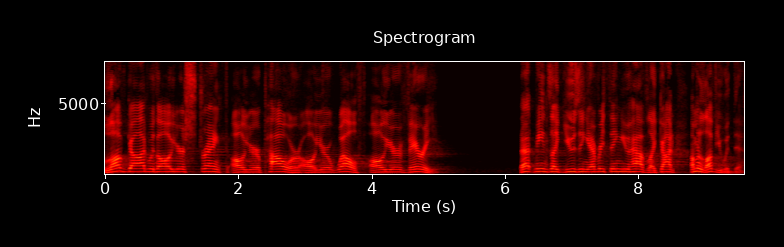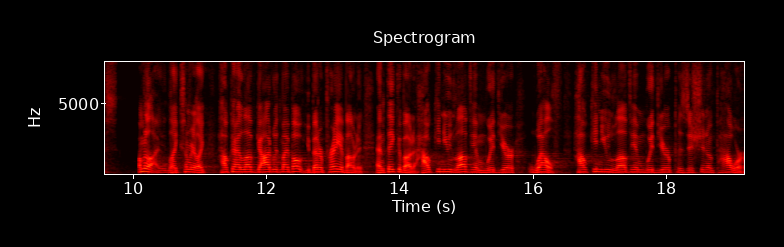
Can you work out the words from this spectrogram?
Love God with all your strength, all your power, all your wealth, all your very. That means like using everything you have. Like, God, I'm gonna love you with this. I'm gonna, like, somebody like, how can I love God with my boat? You better pray about it and think about it. How can you love Him with your wealth? How can you love Him with your position of power?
